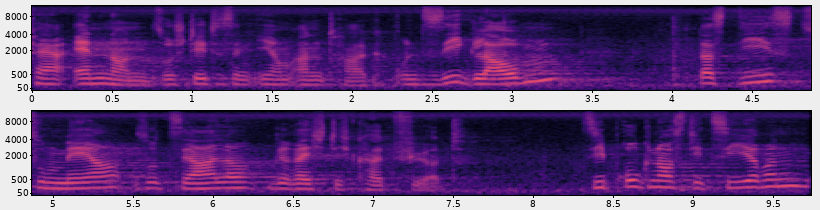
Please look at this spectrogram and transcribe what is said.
verändern, so steht es in Ihrem Antrag. Und Sie glauben, dass dies zu mehr sozialer Gerechtigkeit führt. Sie prognostizieren,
